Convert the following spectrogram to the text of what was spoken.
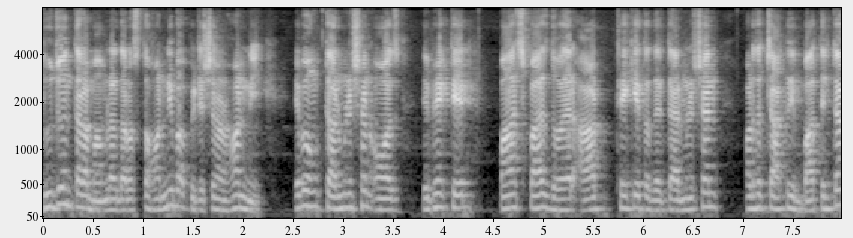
দুজন তারা মামলার দ্বারস্থ হননি বা পিটিশনার হননি। এবং টার্মিনেশন ওয়াজ এফেক্টেড পাঁচ পাঁচ দু থেকে তাদের টার্মিনেশন অর্থাৎ চাকরি বাতিলটা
